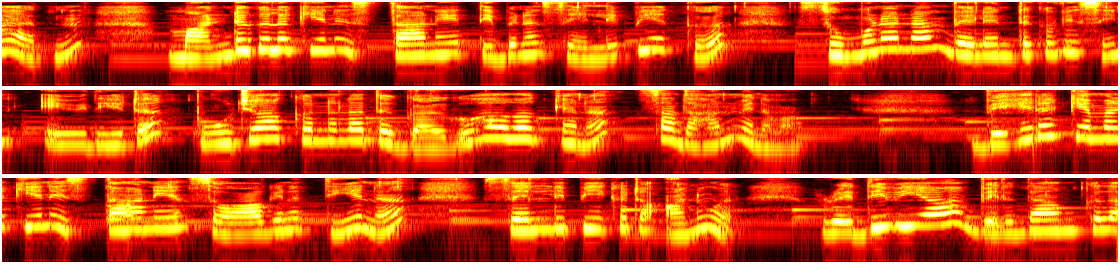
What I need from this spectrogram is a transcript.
අයත් මණ්ඩගල කියන ස්ථානයේ තිබෙන සෙල්ලිපියක සුමන නම් වෙළෙන්තක විසින් එවිදිහට පූජා කරන ලද ගල්ගුහාවක් ගැන සඳහන් වෙනවා. වෙහෙර කෙම කියන ස්ථානයෙන් සොයාගෙන තියෙන සෙල්ලිපියකට අනුව රෙදිවයා වෙළදාම් කළ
